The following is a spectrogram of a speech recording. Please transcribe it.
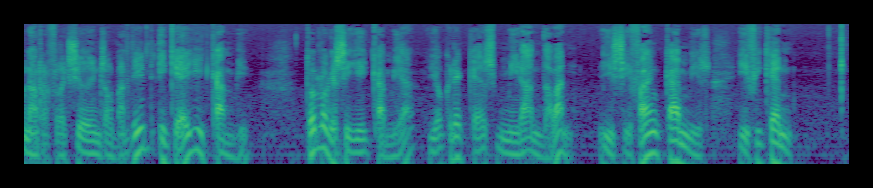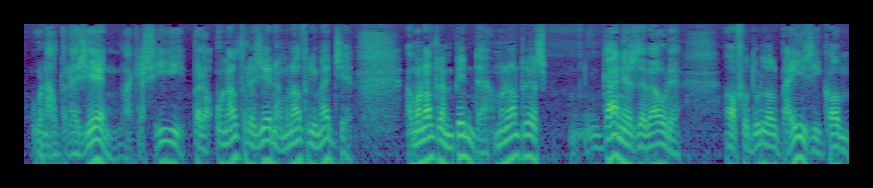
una reflexió dins el partit i que hi hagi canvi. Tot el que sigui canviar, jo crec que és mirar endavant. I si fan canvis i fiquen una altra gent, la que sigui, però una altra gent amb una altra imatge, amb una altra empenta, amb unes altres ganes de veure el futur del país i com,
